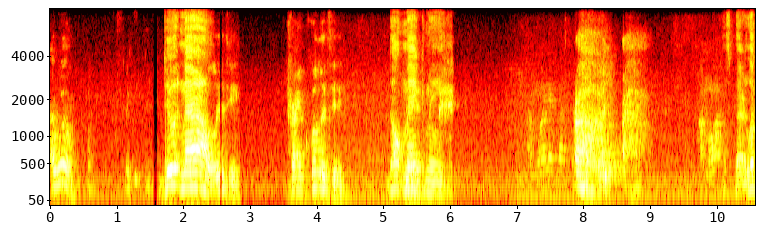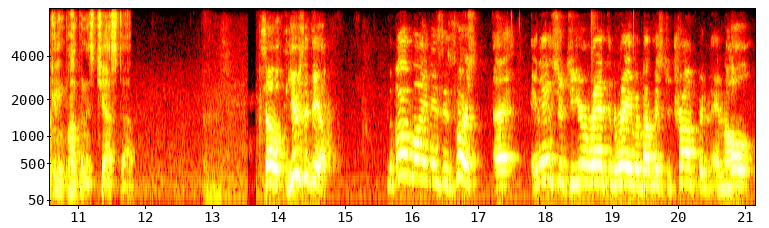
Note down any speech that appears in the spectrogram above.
I will. Do it now. Tranquility. Tranquility. Don't make me. It's better. Look at him pumping his chest up. So here's the deal. The bottom line is, is first, uh, in answer to your rant and rave about Mr. Trump and, and the whole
